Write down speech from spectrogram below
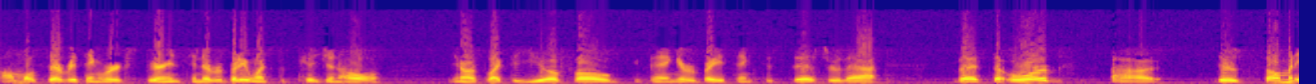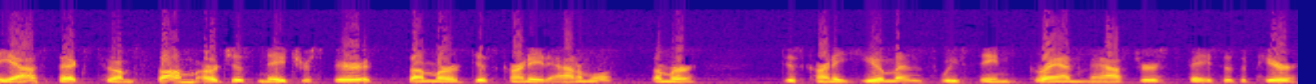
almost everything we're experiencing. Everybody wants to pigeonhole. You know, it's like the UFO thing. Everybody thinks it's this or that. But the orbs, uh, there's so many aspects to them. Some are just nature spirits. Some are discarnate animals. Some are discarnate humans. We've seen grand masters' faces appear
